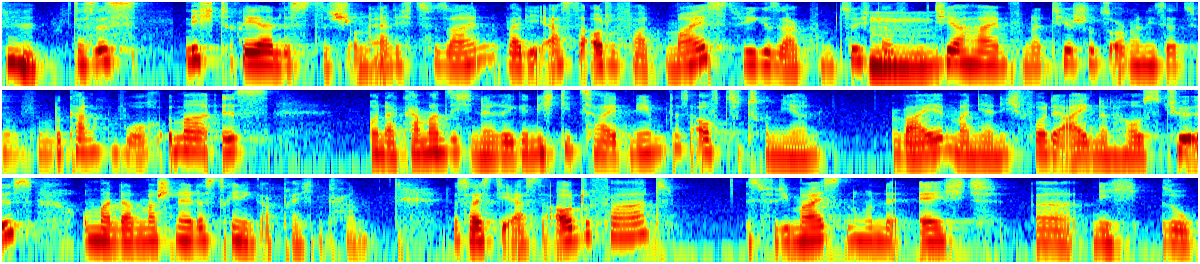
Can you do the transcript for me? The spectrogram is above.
Hm, das ist nicht realistisch, um ehrlich zu sein, weil die erste Autofahrt meist, wie gesagt, vom Züchter, mhm. vom Tierheim, von der Tierschutzorganisation, vom Bekannten, wo auch immer ist. Und da kann man sich in der Regel nicht die Zeit nehmen, das aufzutrainieren weil man ja nicht vor der eigenen Haustür ist und man dann mal schnell das Training abbrechen kann. Das heißt, die erste Autofahrt ist für die meisten Hunde echt äh, nicht so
